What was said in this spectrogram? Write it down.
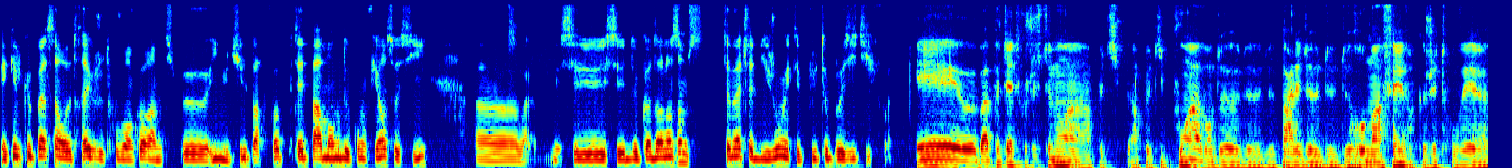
Mais quelques passes en retrait que je trouve encore un petit peu inutiles parfois, peut-être par manque de confiance aussi. Euh. Mais c'est, dans l'ensemble, ce match à Dijon était plutôt positif. Et euh, bah, peut-être justement un petit, point avant de, parler de, Romain Fèvre que j'ai trouvé euh,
